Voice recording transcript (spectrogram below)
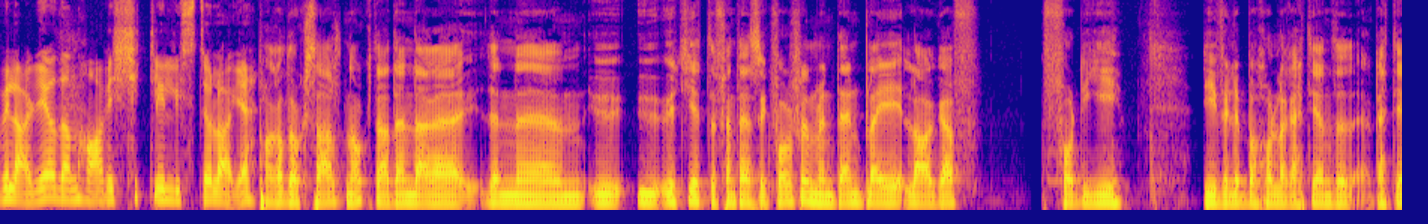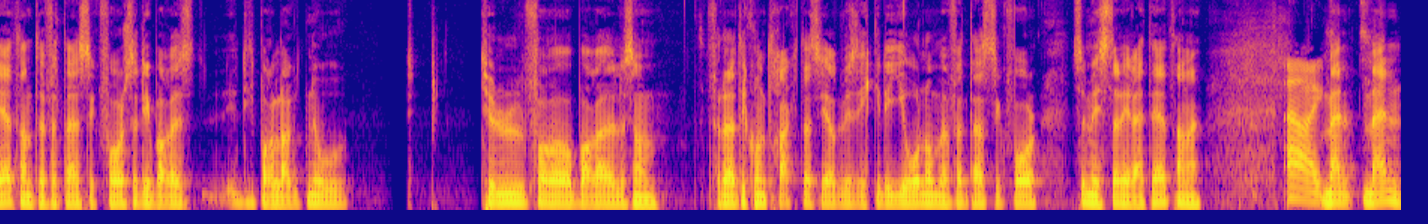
vi lage, og den har vi skikkelig lyst til å lage. Paradoksalt nok, da, den der den uh, uutgitte Fantastic Four-filmen, den ble laga fordi de ville beholde rettighetene, til Fantastic Four, så de bare, de bare lagde noe tull for å bare liksom For at kontrakta sier at hvis ikke de gjorde noe med Fantastic Four, så mista de rettighetene. Ja, Men, men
